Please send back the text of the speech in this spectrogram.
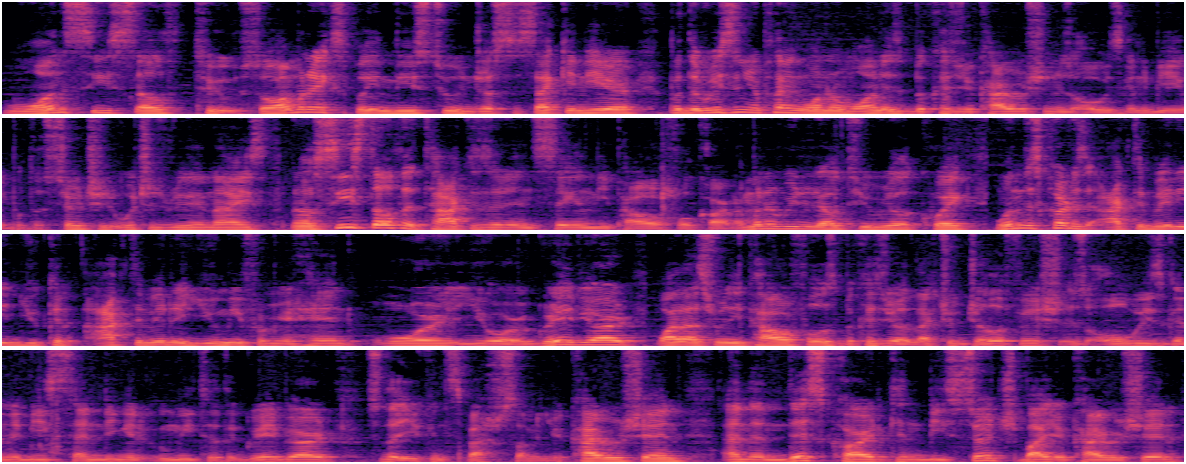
one Sea Stealth 2. So I'm going to explain these two in just a second here. But the reason you're playing one on one is because your Kairyu is always going to be able to search it, which is really nice. Now, Sea Stealth attack is an insanely powerful card. I'm going to read it out to you real quick. When this card is activated, you can activate a Yumi from your hand or your graveyard. Why that's really powerful is because your Electric Jellyfish is always going to be sending an Umi to the graveyard so that you can special summon your Kairyu And then this card can be searched by your Kairyu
